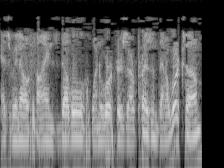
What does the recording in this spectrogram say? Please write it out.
as we know, fines double when workers are present in a work zone.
